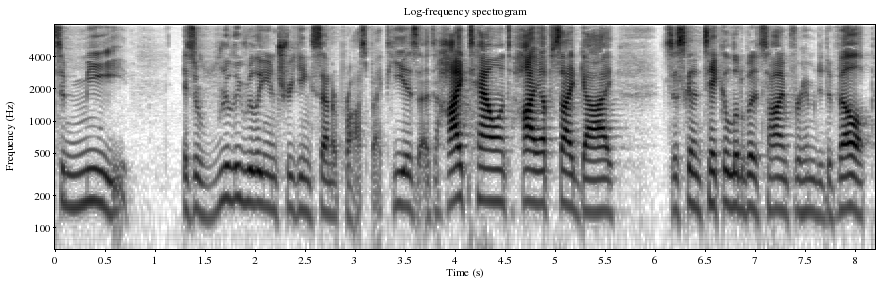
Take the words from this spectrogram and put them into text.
to me, is a really, really intriguing center prospect. He is a high talent, high upside guy. It's just going to take a little bit of time for him to develop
